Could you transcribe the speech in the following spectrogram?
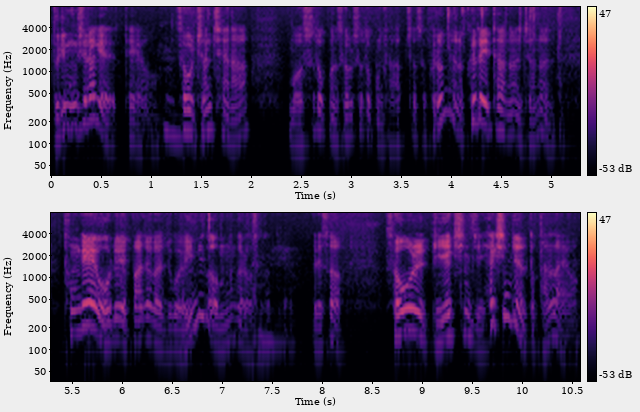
두리뭉실하게 돼요. 음. 서울 전체나 뭐 수도권, 서울 수도권 다 합쳐서 그러면 그 데이터는 저는 통계의 오류에 빠져가지고 의미가 없는 거라고 생각해요. 그래서 서울 비핵심지, 핵심지는 또 달라요.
